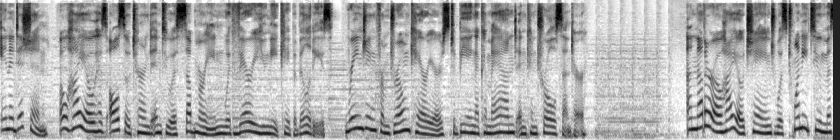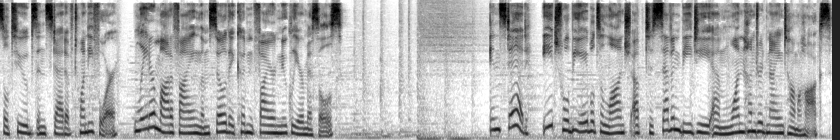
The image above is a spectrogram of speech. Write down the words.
In addition, Ohio has also turned into a submarine with very unique capabilities, ranging from drone carriers to being a command and control center. Another Ohio change was 22 missile tubes instead of 24, later modifying them so they couldn't fire nuclear missiles. Instead, each will be able to launch up to 7 BGM-109 Tomahawks.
